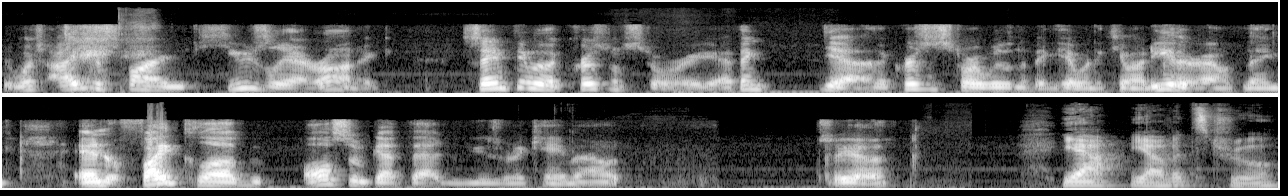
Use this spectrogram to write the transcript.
Which I just find hugely ironic. Same thing with a Christmas story. I think yeah, the Christmas story wasn't a big hit when it came out either, I don't think. And Fight Club also got bad reviews when it came out. So yeah. Yeah, yeah, that's true.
